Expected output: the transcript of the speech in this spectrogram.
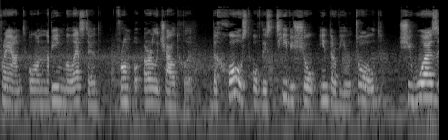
friend on being molested from early childhood. The host of this TV show interview told she was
